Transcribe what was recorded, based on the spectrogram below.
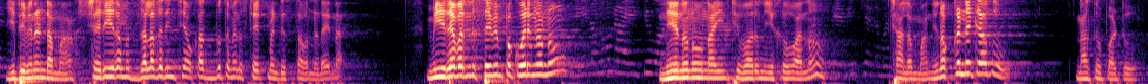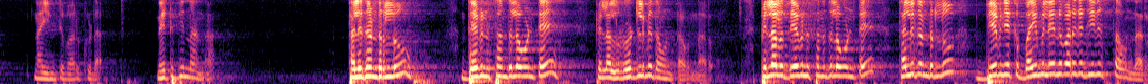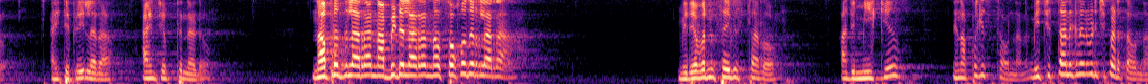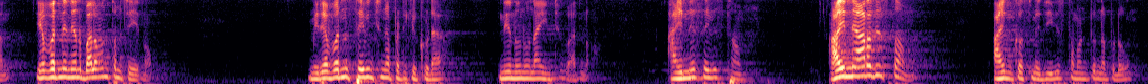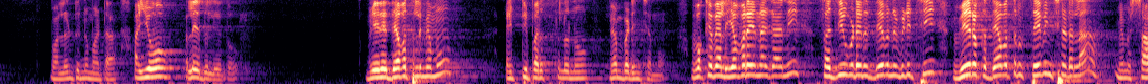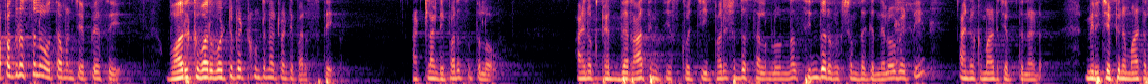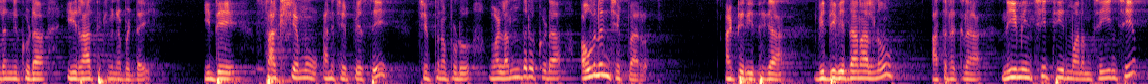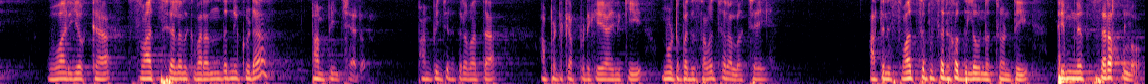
ఇది వినండి అమ్మా శరీరం జలధరించే ఒక అద్భుతమైన స్టేట్మెంట్ ఇస్తా ఉన్నాడు ఆయన. మీరెవరిని సేవింప కోరినను? నేనును నా ఇంటి వారు యెహోవాను. చాలమ్మా నేను ఒక్కడనే కాదు నాతో పాటు నా ఇంటి వారు కూడా. నెట్టి నాన్న తల్లిదండ్రులు దేవుని సందులో ఉంటే పిల్లలు రోడ్ల మీద ఉంటా ఉన్నారు. పిల్లలు దేవుని సన్నిధిలో ఉంటే తల్లిదండ్రులు దేవుని యొక్క భయం లేని వారుగా జీవిస్తూ ఉన్నారు. అయితే ప్రియులరా ఆయన చెప్తున్నాడు నా ప్రజలారా నా బిడ్డలారా నా సహోదరులారా మీరెవరిని సేవిస్తారో అది మీకు నేను అప్పగిస్తూ ఉన్నాను. మీ చిత్తానికి నేను విడిచిపెడతా ఉన్నాను. ఎవరిని నేను బలవంతం చేయను. మీరెవరిని సేవించినప్పటికీ కూడా నేను నా ఇంటి వారిను. ఆయన్నే సేవిస్తాం. ఆయన్ని ఆరాధిస్తాం. ఆయన కోసమే జీవిస్తాం అంటున్నప్పుడు వాళ్ళు అంటున్నమాట అయ్యో లేదు లేదు. వేరే దేవతలు మేము ఎట్టి పరిస్థితులను వెంబడించము. ఒకవేళ ఎవరైనా కానీ సజీవుడైన దేవుని విడిచి వేరొక దేవతను సేవించినడలా మేము శాపగ్రస్తులు అవుతామని చెప్పేసి వారికి వారు ఒట్టు పెట్టుకుంటున్నటువంటి పరిస్థితి. అట్లాంటి పరిస్థితుల్లో ఆయన ఒక పెద్ద రాతిని తీసుకొచ్చి పరిశుద్ధ స్థలంలో ఉన్న సింధూర వృక్షం దగ్గర నిలవబెట్టి ఆయన ఒక మాట చెప్తున్నాడు. మీరు చెప్పిన మాటలన్నీ కూడా ఈ రాతికి వినబడ్డాయి. ఇదే సాక్ష్యము అని చెప్పేసి చెప్పినప్పుడు వాళ్ళందరూ కూడా అవునని చెప్పారు. అట్టి రీతిగా విధి విధానాలను అతడు అక్కడ నియమించి తీర్మానం చేయించి వారి యొక్క స్వాత్స్యాలకు వారందరినీ కూడా పంపించాడు. పంపించిన తర్వాత అప్పటికప్పటికే ఆయనకి నూట పది సంవత్సరాలు వచ్చాయి. అతని స్వాత్సపు సరిహద్దులో ఉన్నటువంటి తిమ్నెత్ సరహులో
